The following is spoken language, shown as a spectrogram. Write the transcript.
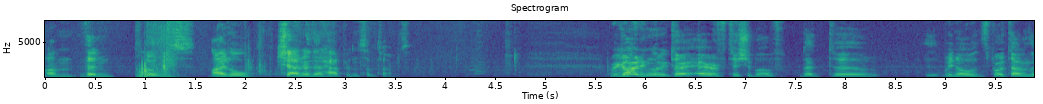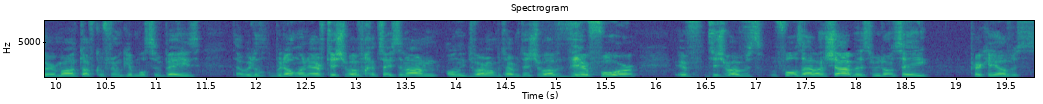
um, than those idle chatter that happens sometimes. Regarding learning Torah Erev Tishabov, that uh, we know it's brought down in the Ramah Tavkuf from Gimel Beis that we don't, we don't learn Erev Tishabov Chatzais and on only Dvar HaMatar Tishabov. Therefore, if Tishabov falls out on Shabbos, we don't say Pirkei Avos.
